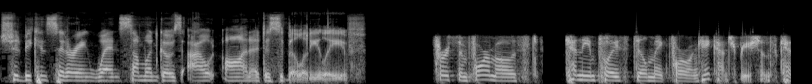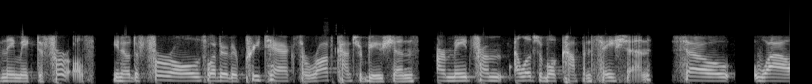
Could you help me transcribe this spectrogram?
should be considering when someone goes out on a disability leave? First and foremost, can the employee still make 401k contributions? Can they make deferrals? You know, deferrals, whether they're pre tax or Roth contributions, are made from eligible compensation. So while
